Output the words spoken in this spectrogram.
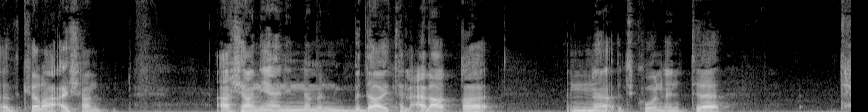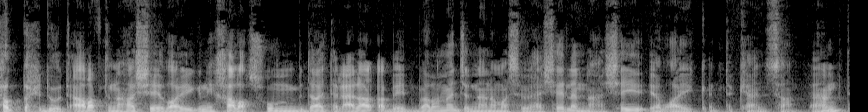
اذكره عشان عشان يعني إنه من بداية العلاقة إن تكون أنت تحط حدود. عرفت؟ إن هالشيء يضايقني خلاص هو من بداية العلاقة بيتبرمج إن أنا ما أسوي هالشيء لأن هالشيء يضايق أنت كإنسان. فهمت؟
